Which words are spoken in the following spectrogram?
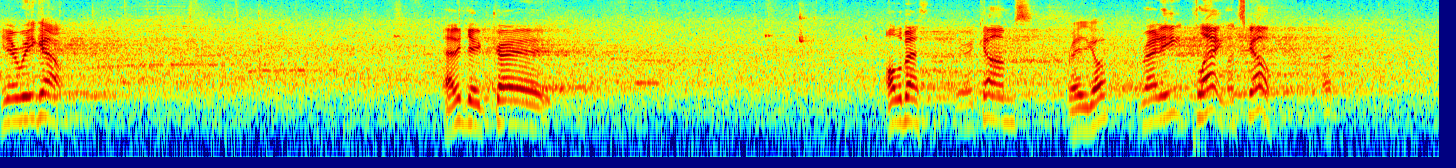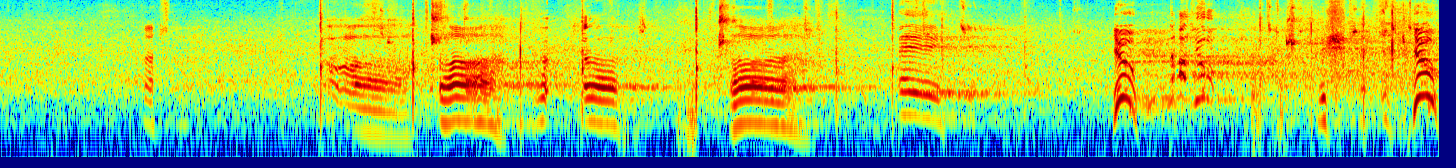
Here we go. That'll get crazy. All the best. Here it comes. Ready to go? Ready? Play. Let's go. Oh, oh, oh, oh. Hey. You! No, you! You!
